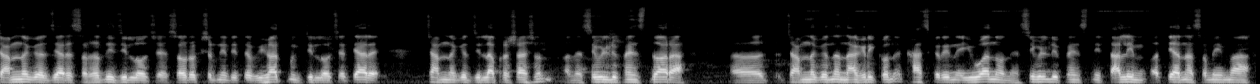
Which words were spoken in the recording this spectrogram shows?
જામનગર જ્યારે સરહદી જિલ્લો છે, સંરક્ષણની રીતે વ્યૂહાત્મક જિલ્લો છે, ત્યારે જામનગર જિલ્લા પ્રશાસન અને સિવિલ ડિફેન્સ દ્વારા જામનગરના નાગરિકોને, ખાસ કરીને યુવાનોને સિવિલ ડિફેન્સની તાલીમ અત્યારના સમયમાં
